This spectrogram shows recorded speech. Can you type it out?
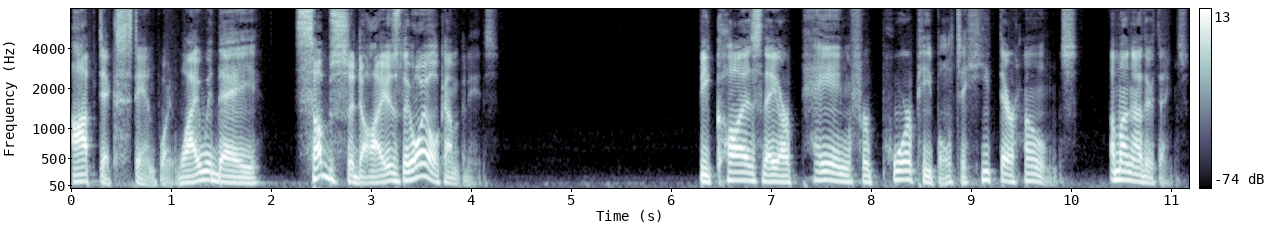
optics standpoint, why would they subsidize the oil companies? Because they are paying for poor people to heat their homes, among other things.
